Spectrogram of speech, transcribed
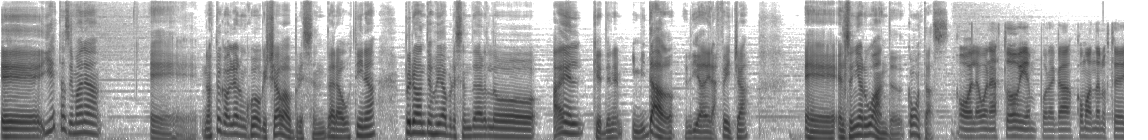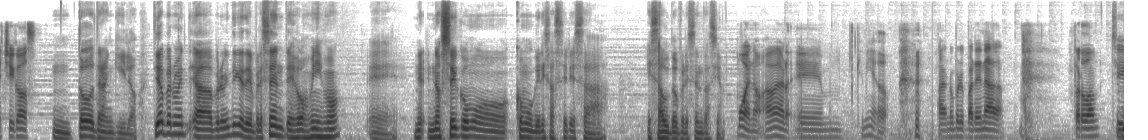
Eh, y esta semana eh, nos toca hablar un juego que ya va a presentar Agustina, pero antes voy a presentarlo a él, que tiene invitado el día de la fecha, eh, el señor Wanted. ¿Cómo estás? Hola, buenas, ¿todo bien por acá? ¿Cómo andan ustedes, chicos? Mm, todo tranquilo. Te voy a, permit- a permitir que te presentes vos mismo. Eh, no, no sé cómo, cómo querés hacer esa, esa autopresentación. Bueno, a ver, eh, qué miedo. Ahora no preparé nada. Perdón. Sí.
